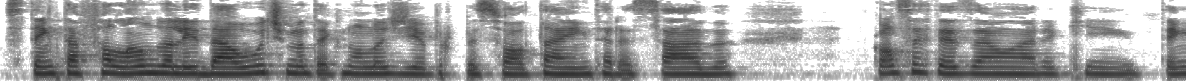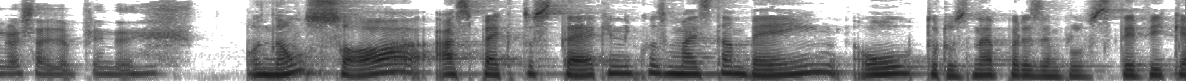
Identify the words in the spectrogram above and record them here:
você tem que estar tá falando ali da última tecnologia para o pessoal estar tá interessado com certeza é uma área que tem que gostar de aprender. Não só aspectos técnicos, mas também outros, né? Por exemplo, você teve que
